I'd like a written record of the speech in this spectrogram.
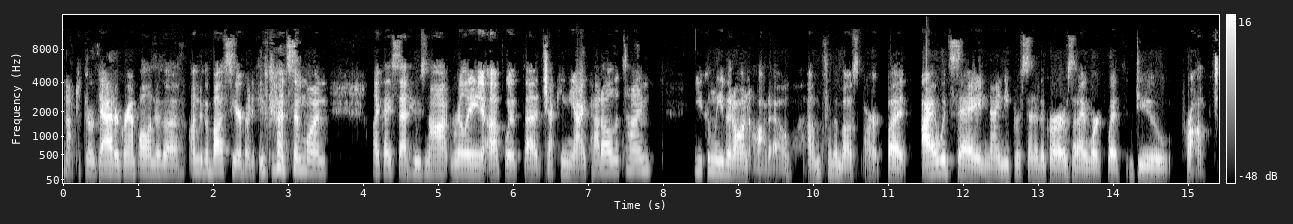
not to throw dad or grandpa under the under the bus here, but if you've got someone, like I said, who's not really up with uh, checking the iPad all the time, you can leave it on auto um, for the most part, but I would say 90% of the growers that I work with do prompt.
